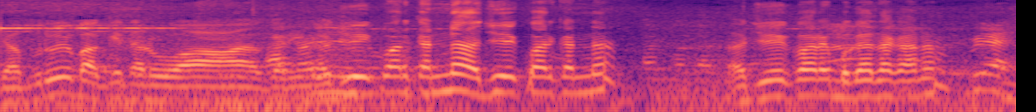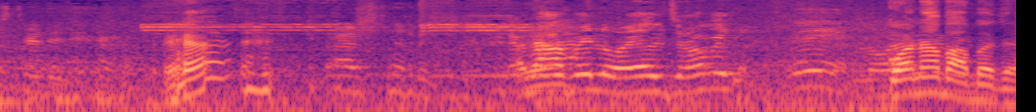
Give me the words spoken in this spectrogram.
જબરું એ બાકી તારું આ કરી. હજુ એકવાર કરના હજુ એકવાર કરના. હજુ એકવાર બગાસા ખાના. હે? અને આ ભાઈ લોયલ છે ભાઈ. કોના બાબતે?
